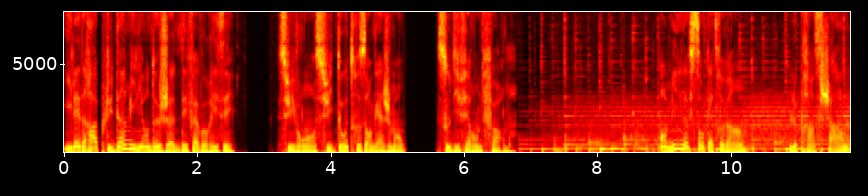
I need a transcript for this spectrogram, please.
il aidera plus d'un million de jeunes défavorisés. Suivront ensuite d'autres engagements sous différentes formes. En 1981, le prince Charles,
